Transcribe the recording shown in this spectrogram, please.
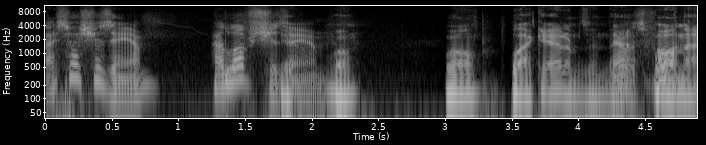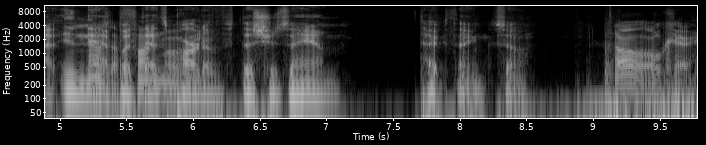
I saw Shazam. I love Yeah, Shazam. well, well, Black Adam's in that. That was Well, not in That that, but fun that's part of the Shazam type thing. So. Oh, okay.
